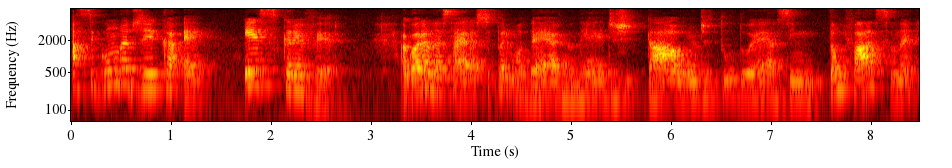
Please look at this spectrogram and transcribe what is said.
A segunda dica é escrever. Agora nessa era super moderna, né, digital, onde tudo é assim tão fácil, né,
